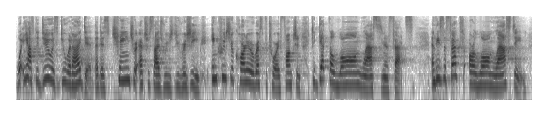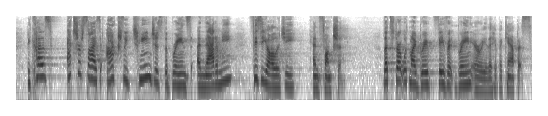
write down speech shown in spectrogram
What you have to do is do what I did that is, change your exercise re- regime, increase your cardiorespiratory function to get the long lasting effects. And these effects are long lasting because exercise actually changes the brain's anatomy, physiology, and function. Let's start with my favorite brain area, the hippocampus.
